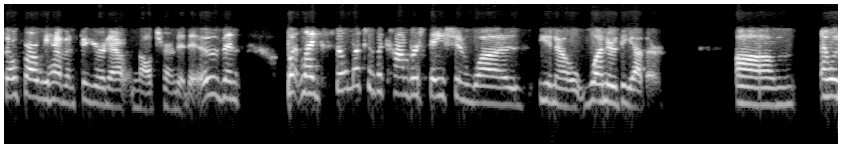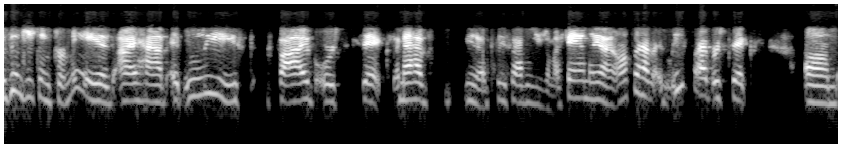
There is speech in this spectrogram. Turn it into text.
so far we haven't figured out an alternative and but like so much of the conversation was you know one or the other um and what's interesting for me is i have at least five or six and i have you know police officers in my family. I also have at least five or six um,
